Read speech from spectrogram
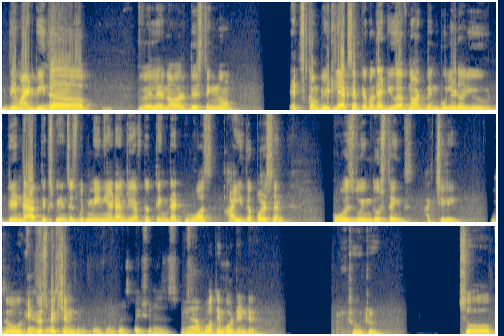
they might be the villain or this thing. No. It's completely acceptable that you have not been bullied or you didn't have the experiences but many a times you have to think that was i the person who was doing those things actually so hmm. introspection introspection is yeah both important. true true. So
